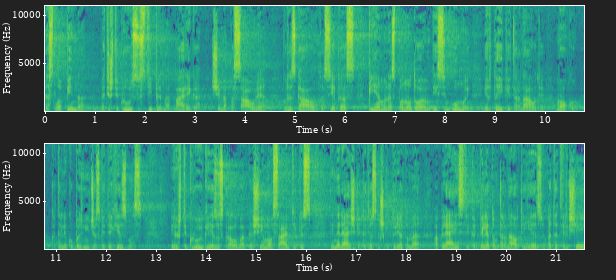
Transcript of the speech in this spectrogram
neslopina, bet iš tikrųjų sustiprina pareigą šiame pasaulyje, kuris gautas jėgas, priemonės panaudojom teisingumui ir taikai tarnauti, moko katalikų bažnyčios katechizmas. Ir iš tikrųjų, kai Jėzus kalba apie šeimos santykius, tai nereiškia, kad juos kažkaip turėtume apleisti, kad galėtum tarnauti Jėzui, bet atvirkščiai,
